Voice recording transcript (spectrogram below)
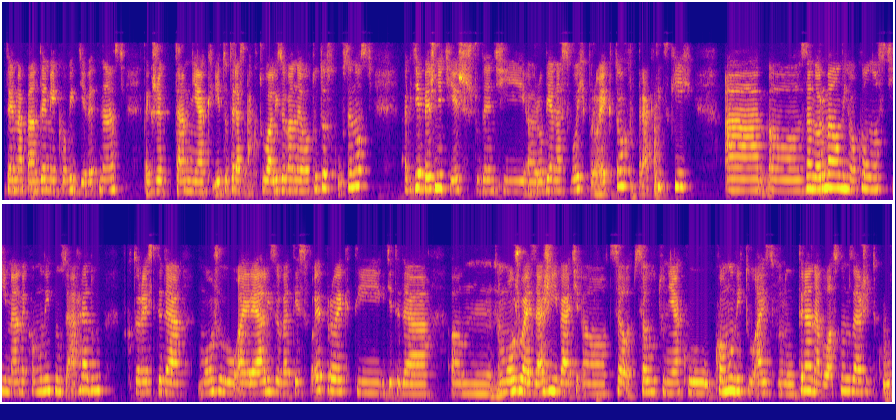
téma pandémie COVID-19, takže tam nejak je to teraz aktualizované o túto skúsenosť, kde bežne tiež študenti uh, robia na svojich projektoch praktických a uh, za normálnych okolností máme komunitnú záhradu, v ktorej si teda môžu aj realizovať tie svoje projekty, kde teda um, môžu aj zažívať uh, cel, celú tú nejakú komunitu aj zvnútra na vlastnom zážitku,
